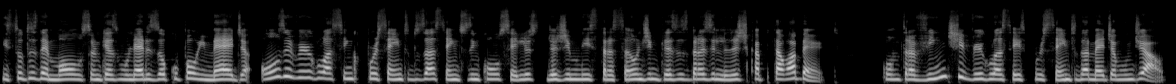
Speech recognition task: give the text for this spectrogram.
Estudos demonstram que as mulheres ocupam, em média, 11,5% dos assentos em conselhos de administração de empresas brasileiras de capital aberto, contra 20,6% da média mundial.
